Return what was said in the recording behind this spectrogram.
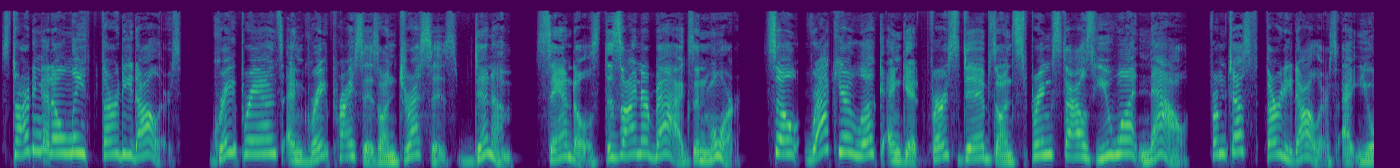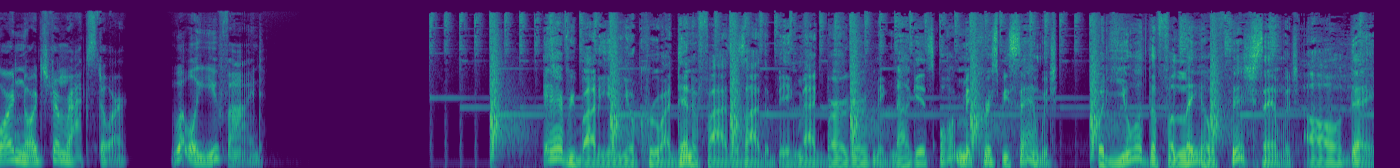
starting at only $30. Great brands and great prices on dresses, denim, sandals, designer bags, and more. So rack your look and get first dibs on spring styles you want now from just $30 at your Nordstrom Rack store. What will you find? Everybody in your crew identifies as either Big Mac Burger, McNuggets, or McCrispy Sandwich. But you're the filet fish Sandwich all day.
